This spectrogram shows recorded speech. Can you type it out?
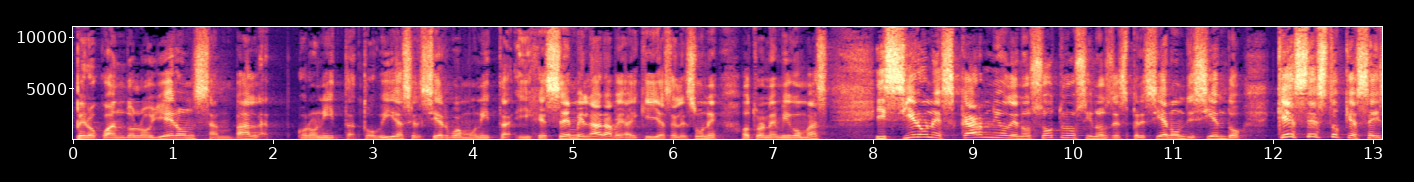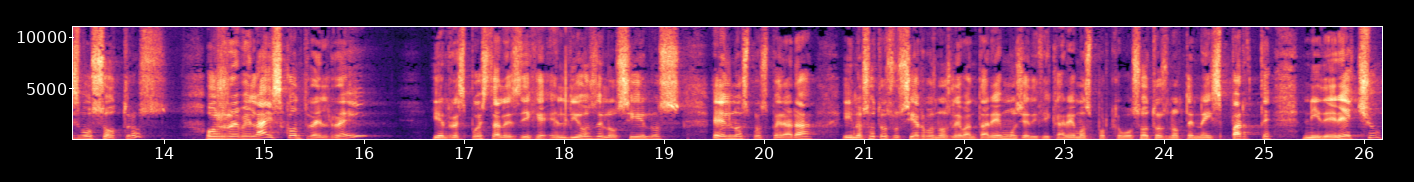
Pero cuando lo oyeron Zambalat, Oronita, Tobías el siervo amonita y Gesem el árabe, aquí ya se les une otro enemigo más, hicieron escarnio de nosotros y nos despreciaron diciendo, ¿qué es esto que hacéis vosotros? ¿Os rebeláis contra el rey? Y en respuesta les dije, el Dios de los cielos, Él nos prosperará y nosotros sus siervos nos levantaremos y edificaremos porque vosotros no tenéis parte, ni derecho,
